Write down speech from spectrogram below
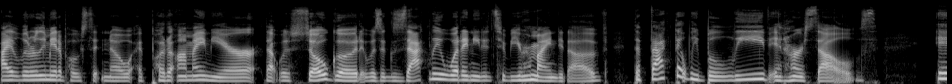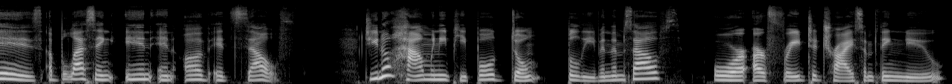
I literally made a post it note. I put it on my mirror. That was so good. It was exactly what I needed to be reminded of. The fact that we believe in ourselves is a blessing in and of itself. Do you know how many people don't believe in themselves or are afraid to try something new?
